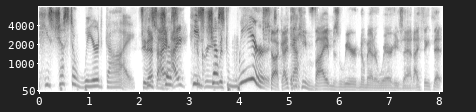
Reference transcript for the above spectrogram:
he's just a weird guy. See, He's that's- I- just, I he's just with weird. Chuck, I think Yeah. he vibes weird no matter where he's at. I think that,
